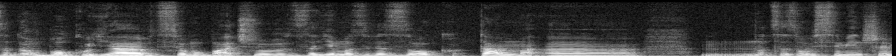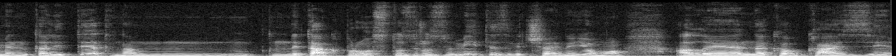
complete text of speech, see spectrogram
З одного боку, я в цьому бачу взаємозв'язок. Там е, Ну, це зовсім інший менталітет. Нам не так просто зрозуміти, звичайно, його. Але на Кавказі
